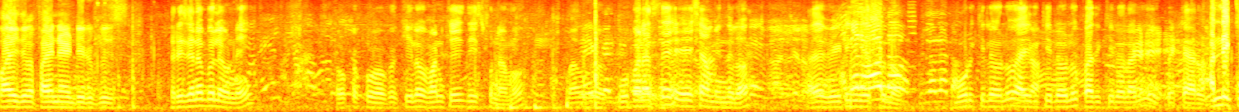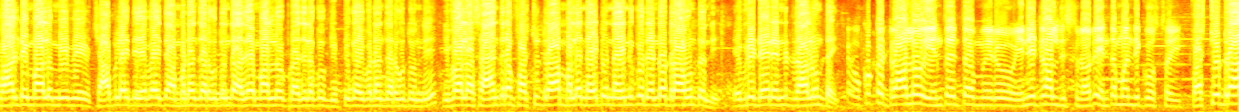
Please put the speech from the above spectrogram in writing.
five five ninety rupees. Reasonable ఉన్నాయి. ఒక ఒక కిలో వన్ కేజీ తీసుకున్నాము. మాకు కూపన్ వస్తే వేసాము ఇందులో. అదే వెయిటింగ్ చేస్తున్నాం. మూడు కిలోలు ఐదు కిలోలు పది కిలోలు అని పెట్టారు. అన్ని క్వాలిటీ మాల్ మేము చేపలు అయితే ఏవైతే అమ్మడం జరుగుతుందో అదే మాల్ ప్రజలకు గిఫ్ట్గా ఇవ్వడం జరుగుతుంది. ఇవాళ సాయంత్రం ఫస్ట్ డ్రా మళ్ళీ నైట్ నైన్కు రెండో డ్రా ఉంటుంది. ఎవ్రీ డే రెండు డ్రాలు ఉంటాయి. ఒక్కొక్క డ్రాలో ఎంత ఎంత మీరు ఎన్ని డ్రాలు తీస్తున్నారు ఎంత మందికి వస్తాయి? ఫస్ట్ డ్రా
